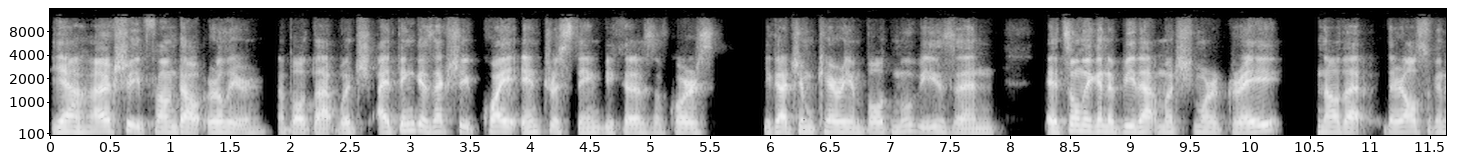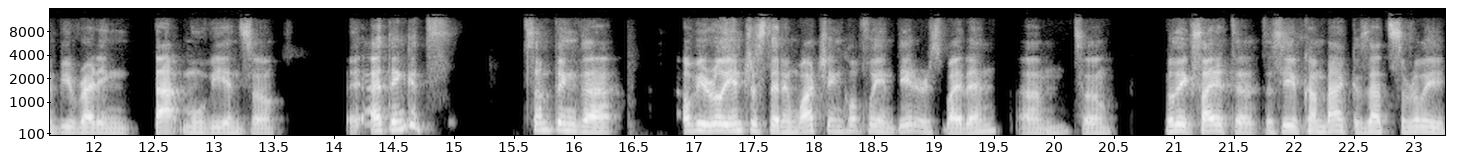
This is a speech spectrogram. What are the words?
Yeah, I actually found out earlier about that, which I think is actually quite interesting because, of course, you got Jim Carrey in both movies, and it's only going to be that much more great now that they're also going to be writing that movie. And so I think it's something that I'll be really interested in watching, hopefully in theaters by then. Um, so really excited to to see you come back because that's a really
